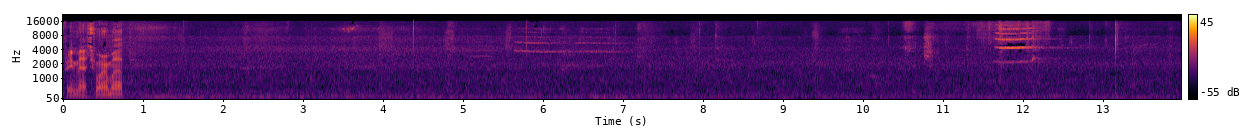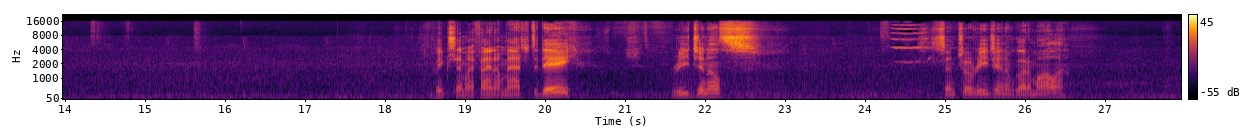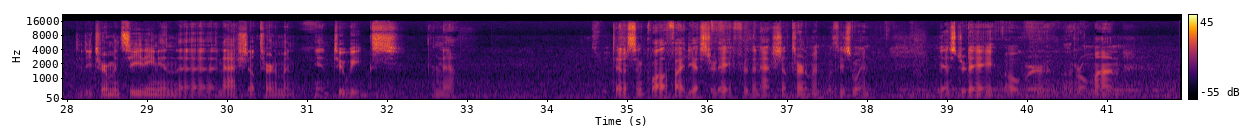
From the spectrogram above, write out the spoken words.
Pre-match warm-up. Big semi-final match today. Regionals. Central region of Guatemala to determine seeding in the national tournament in two weeks from now. Tennyson qualified yesterday for the national tournament with his win yesterday over Roman.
